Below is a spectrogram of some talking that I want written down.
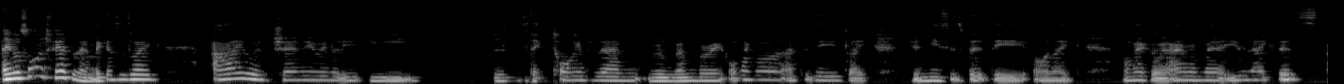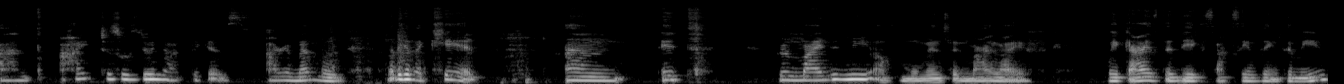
And it was so unfair to them because it's like I would genuinely be like talking to them, remembering, oh my god, and today's like your niece's birthday, or like, oh my god, I remember you like this, and I just was doing that because I remembered, not because I cared, and it reminded me of moments in my life where guys did the exact same thing to me,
